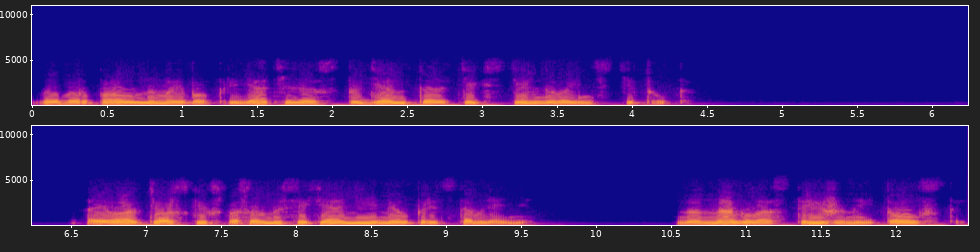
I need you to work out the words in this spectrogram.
Выбор пал на моего приятеля, студента текстильного института. О его актерских способностях я не имел представления. Но нагло стриженный толстый,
